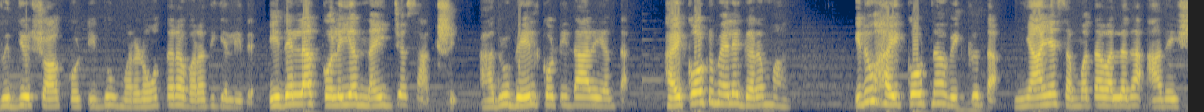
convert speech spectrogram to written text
ವಿದ್ಯುತ್ ಶಾಕ್ ಕೊಟ್ಟಿದ್ದು ಮರಣೋತ್ತರ ವರದಿಯಲ್ಲಿದೆ. ಇದೆಲ್ಲ ಕೊಲೆಯ ನೈಜ ಸಾಕ್ಷಿ. ಆದ್ರೂ ಬೇಲ್ ಕೊಟ್ಟಿದ್ದಾರೆ ಅಂತ. ಹೈಕೋರ್ಟ್ ಮೇಲೆ ಗರಂ ಆಗಿದೆ ಇದು ಹೈಕೋರ್ಟ್ನ ವಿಕೃತ, ನ್ಯಾಯಸಮ್ಮತವಲ್ಲದ ಆದೇಶ.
